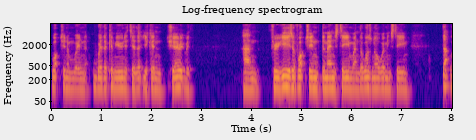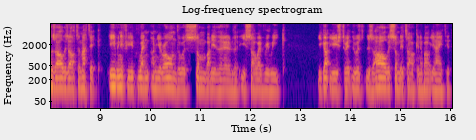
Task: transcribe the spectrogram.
watching them win with a community that you can share it with. And through years of watching the men's team when there was no women's team, that was always automatic. Even if you went on your own, there was somebody there that you saw every week. You got used to it. There was there's always somebody talking about United.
